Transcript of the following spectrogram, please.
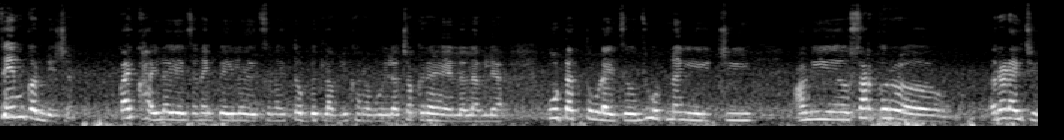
सेम कंडिशन काय खायला यायचं नाही प्यायला यायचं नाही तब्येत लागली खराब व्हायला चक्र्या यायला लागल्या. पोटात तोडायचं झोप नाही यायची. आणि सारखं रडायची.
